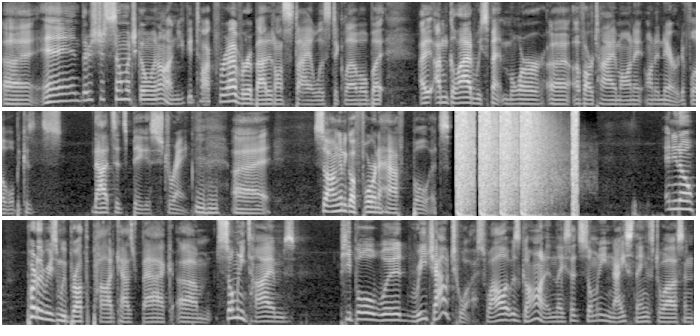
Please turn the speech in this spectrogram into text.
Uh, and there's just so much going on. You could talk forever about it on a stylistic level, but. I, I'm glad we spent more uh, of our time on it on a narrative level because it's, that's its biggest strength. Mhm. Uh, so I'm gonna go four and a half bullets. And you know, part of the reason we brought the podcast back, um, so many times people would reach out to us while it was gone, and they said so many nice things to us. And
